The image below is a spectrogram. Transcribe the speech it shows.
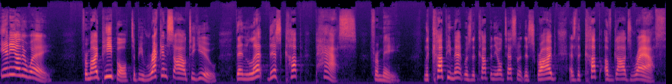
any other way for my people to be reconciled to you, then let this cup pass from me. And the cup he meant was the cup in the Old Testament described as the cup of God's wrath.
